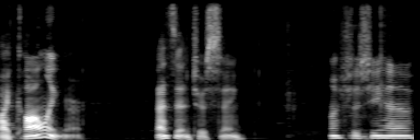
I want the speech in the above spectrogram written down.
by calling her. That's interesting. How much does hmm. she have?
